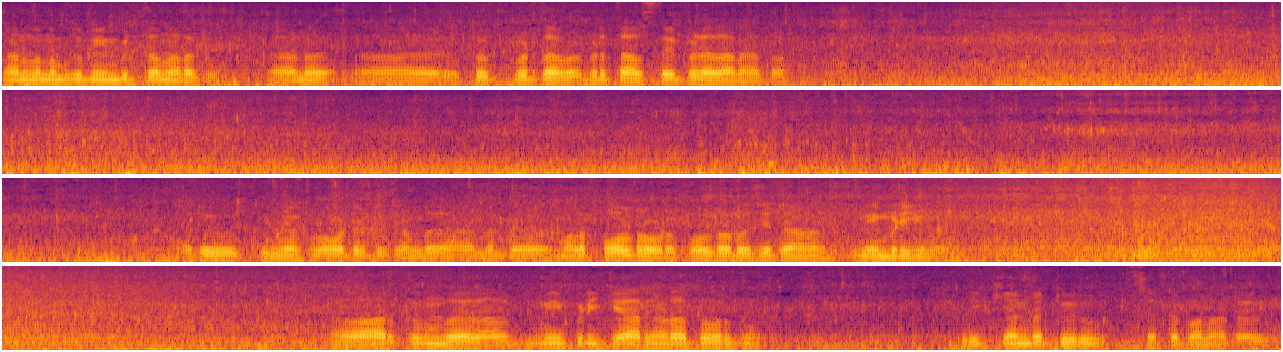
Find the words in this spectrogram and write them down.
കാണുമ്പോൾ നമുക്ക് മീൻപിടുത്തം നടക്കും. അതാണ് ഇപ്പോൾ ഇപ്പം ഇവിടുത്തെ ഇവിടുത്തെ അവസ്ഥ ഇപ്പോഴതാണ് കേട്ടോ. ഒരു കുഞ്ഞ ഫ്ലോട്ട് ഇട്ടിട്ടുണ്ട്. മറ്റേ നമ്മളെ പോൾ റോഡ്. പോൾ റോഡ് വെച്ചിട്ടാണ് മീൻ പിടിക്കുന്നത് അത് ആർക്കും വേറെ നീ പിടിക്കാൻ അറിഞ്ഞിടാത്തവർക്കും പിടിക്കാൻ പറ്റിയൊരു സെറ്റപ്പാണ് കേട്ടോ ഇത്.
